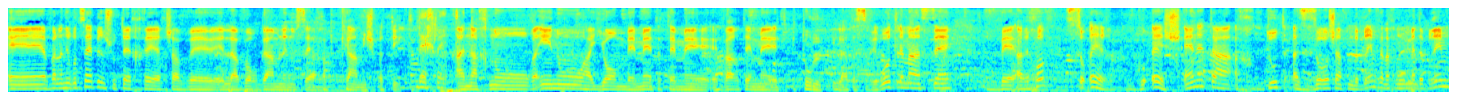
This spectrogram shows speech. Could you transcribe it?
אה, אבל אני רוצה ברשותך אה, עכשיו אה, לעבור גם לנושא החקיקה המשפטית. בהחלט. אנחנו ראינו היום באמת, אתם אה, העברתם אה, את ביטול עילת הסבירות למעשה, והרחוב סוער, גועש, אין את האחדות הזו שאנחנו מדברים, ואנחנו מדברים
